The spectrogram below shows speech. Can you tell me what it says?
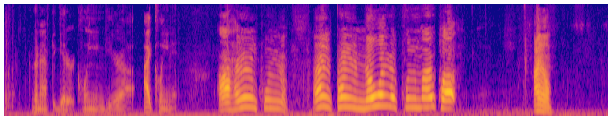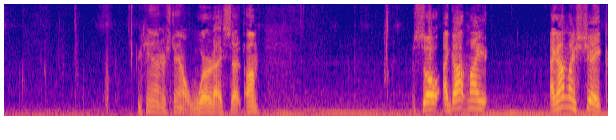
I'm gonna have to get her cleaned here. Uh, I clean it. I didn't clean it. I ain't paying no one to clean my car. I know. You can't understand a word I said. Um. So I got my, I got my shake,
